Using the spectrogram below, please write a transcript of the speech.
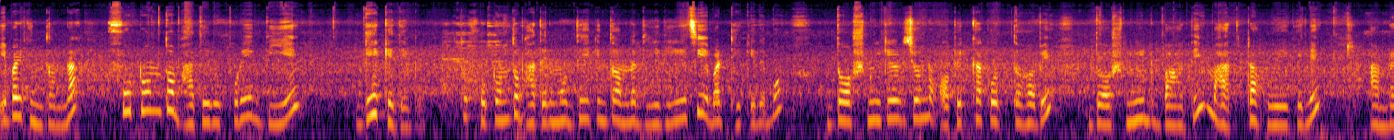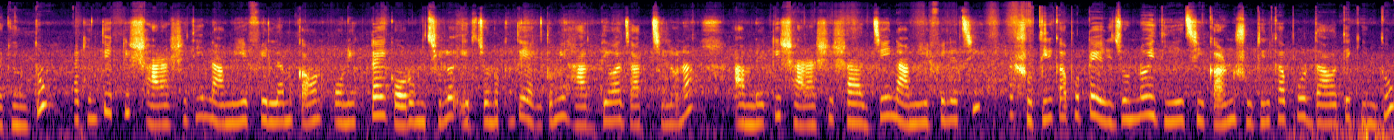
এবার কিন্তু আমরা ফুটন্ত ভাতের উপরে দিয়ে ঢেকে দেব। তো ফুটন্ত ভাতের মধ্যেই কিন্তু আমরা দিয়ে দিয়েছি, এবার ঢেকে দেব। দশ মিনিটের জন্য অপেক্ষা করতে হবে। দশ মিনিট বাদে ভাতটা হয়ে গেলে আমরা কিন্তু কিন্তু একটি সারাশি দিয়ে নামিয়ে ফেললাম। কারণ অনেকটাই গরম ছিল, এর জন্য কিন্তু একদমই হাত দেওয়া যাচ্ছিল না। আমরা একটি সারাশির সাহায্যেই নামিয়ে ফেলেছি। আর সুতির কাপড়টা এর জন্যই দিয়েছি, কারণ সুতির কাপড় দেওয়াতে কিন্তু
